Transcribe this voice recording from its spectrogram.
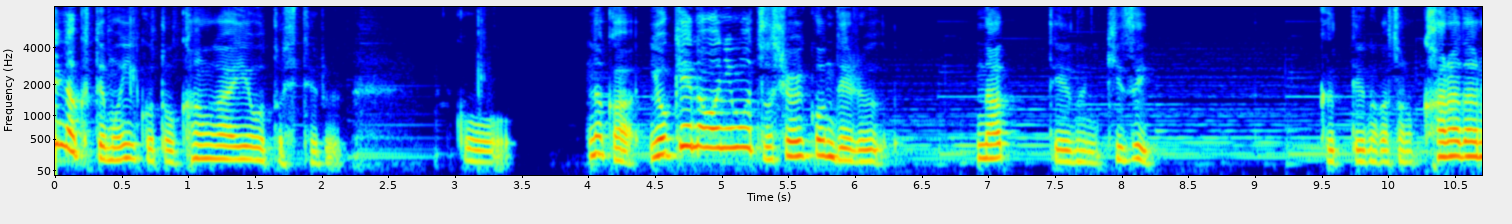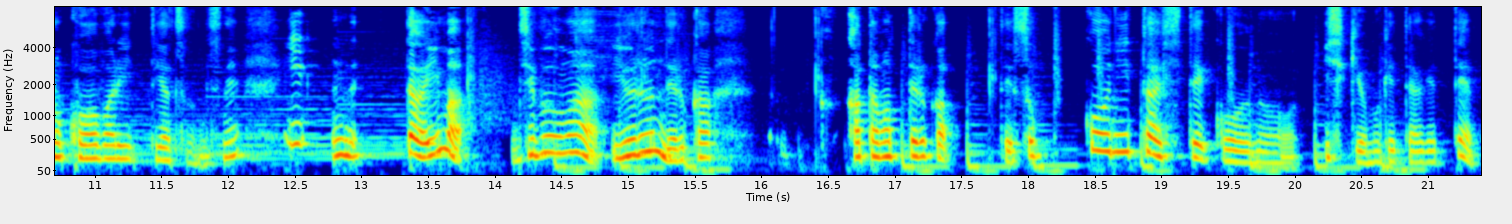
えなくてもいいことを考えようとしてる。こうなんか余計なお荷物を背負い込んでるなっていうのに気づいてくっていうのがその体のこわばりってやつなんですね。だから今自分は緩んでるか固まってるかってそこに対してこの意識を向けてあげて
